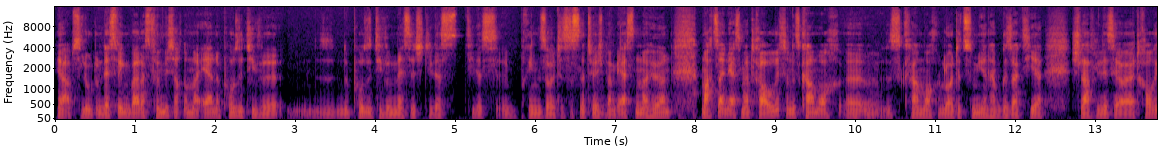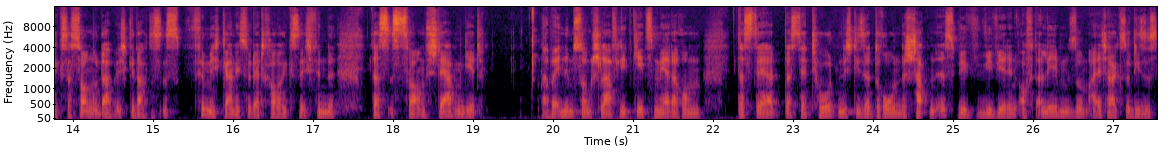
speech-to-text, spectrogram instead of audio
Ja, absolut. Und deswegen war das für mich auch immer eher eine positive, eine positive Message, die das, die das äh, bringen sollte. Es ist natürlich beim ersten Mal hören, macht es einen erstmal traurig und es kam auch, äh, es kamen auch Leute zu mir und haben gesagt, hier, Schlaflied ist ja euer traurigster Song. Und da habe ich gedacht, das ist für mich gar nicht so der traurigste. Ich finde, dass es zwar ums Sterben geht, aber in dem Song Schlaflied geht es mehr darum, dass der, dass der Tod nicht dieser drohende Schatten ist, wie, wie wir den oft erleben, so im Alltag, so dieses,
